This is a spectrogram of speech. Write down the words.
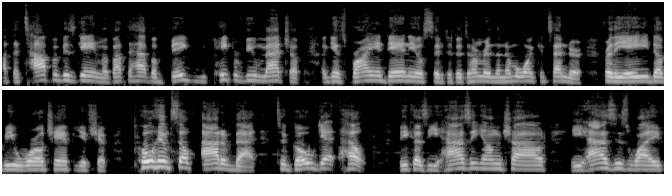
at the top of his game about to have a big pay per view matchup against Bryan Danielson to determine the number one contender for the AEW World Championship, pull himself out of that to go get help because he has a young child, he has his wife,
